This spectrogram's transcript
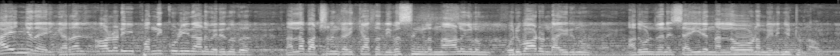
അയഞ്ഞതായിരിക്കും. കാരണം ഓൾറെഡി പന്നിക്കുഴിയിൽ നിന്നാണ് വരുന്നത്. നല്ല ഭക്ഷണം കഴിക്കാത്ത ദിവസങ്ങളും നാളുകളും ഒരുപാടുണ്ടായിരുന്നു. അതുകൊണ്ട് തന്നെ ശരീരം നല്ലവണ്ണം മെലിഞ്ഞിട്ടുണ്ടാവും.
